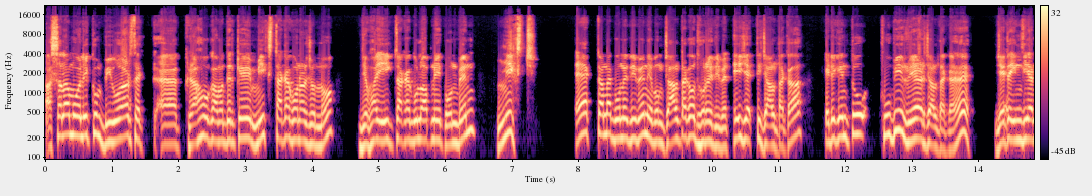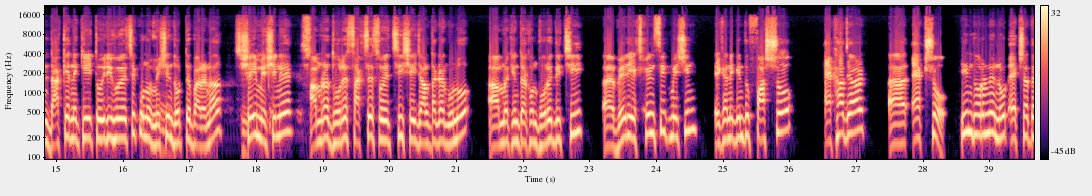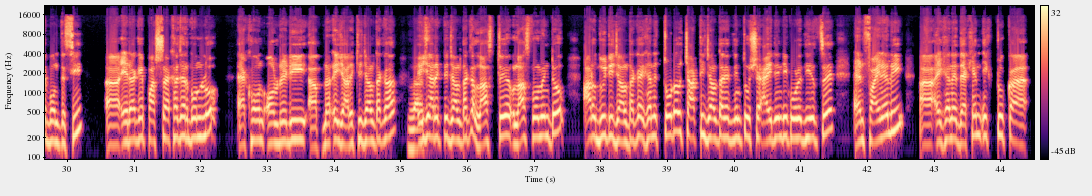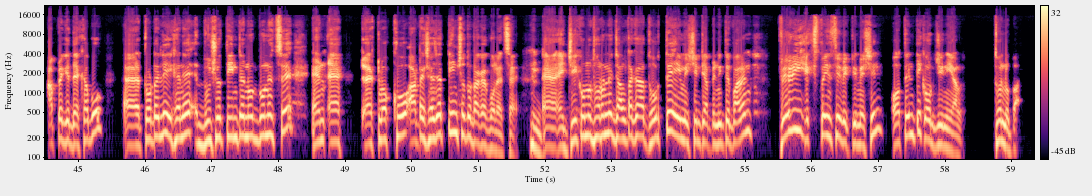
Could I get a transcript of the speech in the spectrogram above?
আসসালামু আলাইকুম ভিউয়ার্স এক গ্রাহক আমাদেরকে মিক্স টাকা গোনার জন্য যে ভাই এই টাকাগুলো আপনি গুনবেন মিক্সড এক টানা গুনে দিবেন এবং জাল টাকাও ধরে দিবেন। এই যে একটি জাল টাকা এটা কিন্তু খুবই রেয়ার জাল টাকা হ্যাঁ? যেটা ইন্ডিয়ান ডাকে নাকি তৈরি হয়েছে কোনো মেশিন ধরতে পারে না। সেই মেশিনে আমরা ধরে সাকসেস হয়েছি সেই জাল টাকাগুলো আমরা কিন্তু এখন ধরে দিচ্ছি। ভেরি এক্সপেন্সিভ মেশিন এখানে কিন্তু পাঁচশো এক হাজার একশো তিন ধরনের নোট একসাথে গুনতেছি আহ, এর আগে পাঁচশো এক হাজার গুনলো এখন অলরেডি আপনার এই যে আরেকটি জাল টাকা এই যে আরেকটি জাল টাকা লাস্টে লাস্ট মোমেন্টেও আরও দুইটি জাল টাকা এখানে টোটাল চারটি জাল টাকা কিন্তু সে আইডেন্টি করে দিয়েছে। এন্ড ফাইনালি এখানে দেখেন একটু আপনাকে দেখাবো। টোটালি এখানে দুইশো তিনটা নোট গুনেছে এন্ড এক এক লক্ষ আঠাশ হাজার তিনশত টাকা গুনেছে যে কোনো ধরনের জাল টাকা ধরতে এই মেশিনটি আপনি নিতে পারেন। ভেরি এক্সপেন্সিভ একটি মেশিন অথেন্টিক অরিজিনাল ধন্যবাদ।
